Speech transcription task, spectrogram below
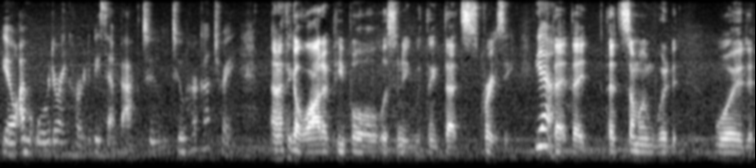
you know, I'm ordering her to be sent back to, to her country. And I think a lot of people listening would think that's crazy. Yeah. That, that, that someone would, would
